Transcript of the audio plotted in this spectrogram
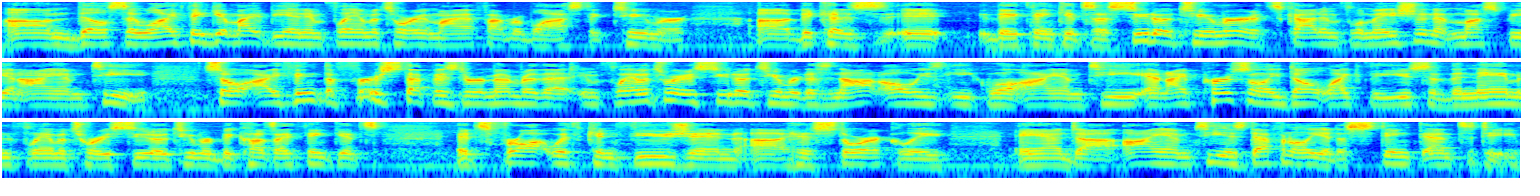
um, they'll say, well, I think it might be an inflammatory myofibroblastic tumor uh, because it, they think it's a pseudotumor, it's got inflammation, it must be an IMT. So I think the first step is to remember that inflammatory pseudotumor does not always equal IMT, and I personally don't like the use of the name inflammatory pseudotumor because I think it's it's fraught with confusion uh, historically, and uh, IMT is definitely a distinct entity.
